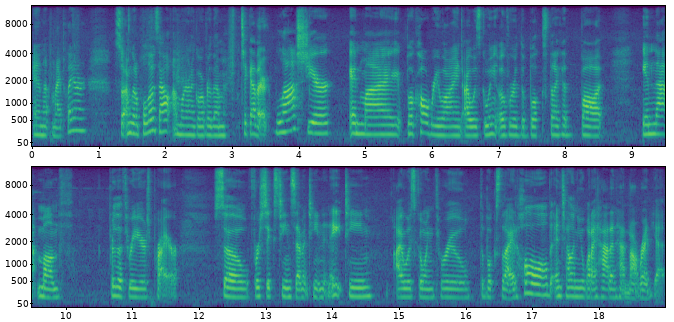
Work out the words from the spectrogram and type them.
in my planner. So I'm going to pull those out and we're going to go over them together. Last year in my book haul rewind, I was going over the books that I had bought in that month for the three years prior. So for 16, 17, and 18, I was going through the books that I had hauled and telling you what I had and had not read yet.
